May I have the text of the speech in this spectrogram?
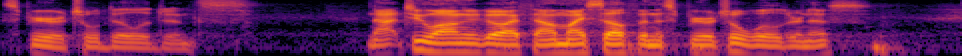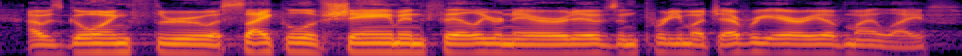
spiritual diligence. Not too long ago, I found myself in a spiritual wilderness. I was going through a cycle of shame and failure narratives in pretty much every area of my life.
